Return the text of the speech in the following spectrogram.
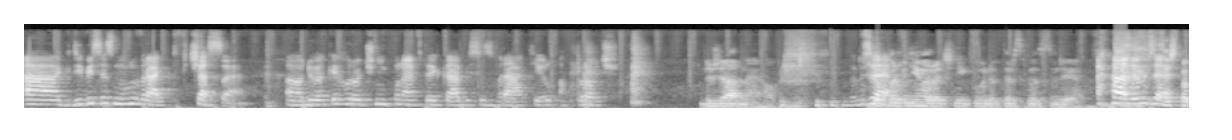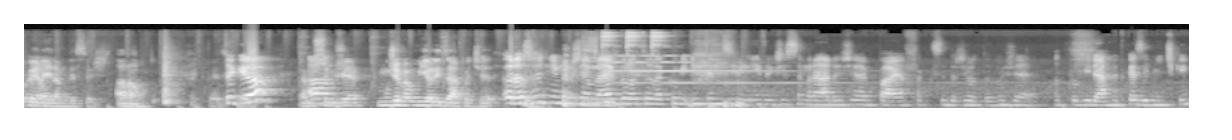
A kdyby ses mohl vrátit v čase, a do jakého ročníku na FTK by ses vrátil a proč? Do žádného. Dobře. Do prvního ročníku doktorského studia. A dobře. Jsi spokojený tam, kde jsi? Ano. Tak, to je Tak jo, Já myslím, a- že můžeme udělit zápočet. rozhodně můžeme, bylo to takový intenzivní, takže jsem ráda, že Pája fakt se držel toho, že odpovídá hnedka z jedničky.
